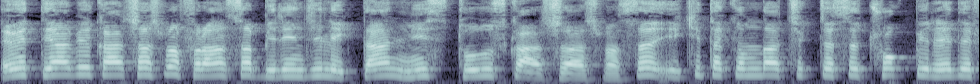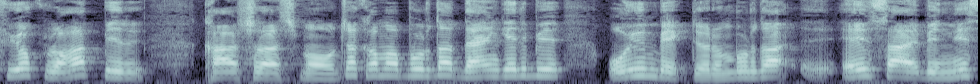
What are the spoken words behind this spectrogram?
Evet diğer bir karşılaşma Fransa 1. Lig'den Nice Toulouse karşılaşması. İki takımda açıkçası çok bir hedefi yok. Rahat bir karşılaşma olacak ama burada dengeli bir oyun bekliyorum. Burada e, ev sahibi Nice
